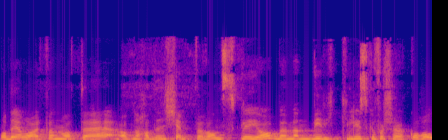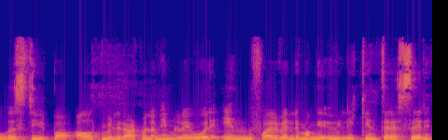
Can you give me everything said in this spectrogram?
Og det var på en måte at han hadde en kjempevanskelig jobb, men virkelig skulle forsøke å holde styr på alt mulig rart mellom himmel og jord innenfor veldig mange ulike interesser.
